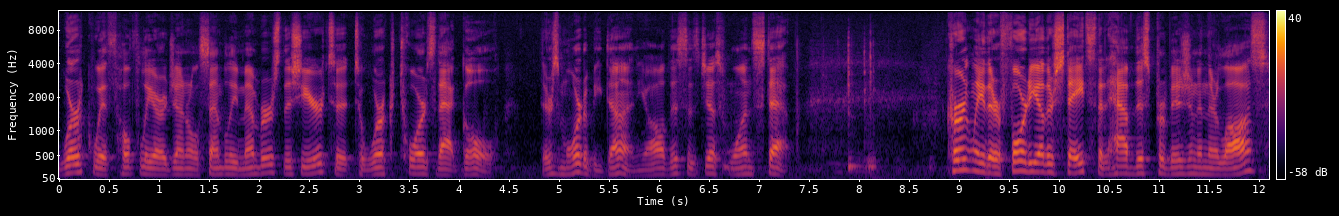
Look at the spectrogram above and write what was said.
work with hopefully our General Assembly members this year to, to work towards that goal. There's more to be done, y'all. This is just one step. Currently, there are 40 other states that have this provision in their laws.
